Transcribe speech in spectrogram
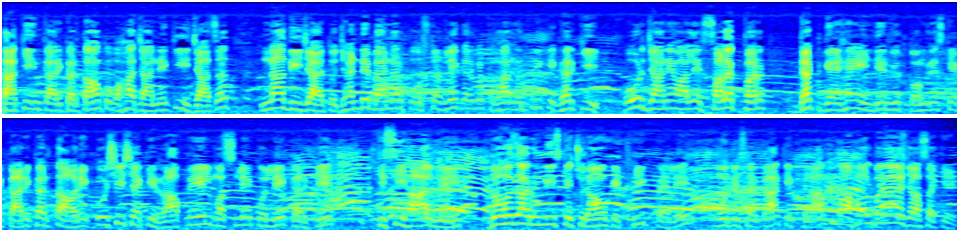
ताकि इन कार्यकर्ताओं को वहाँ जाने की इजाज़त ना दी जाए। तो झंडे, बैनर, पोस्टर लेकर के प्रधानमंत्री के घर की ओर जाने वाले सड़क पर डट गए हैं इंडियन यूथ कांग्रेस के कार्यकर्ता और एक कोशिश है कि राफेल मसले को लेकर के किसी हाल में 2019 के चुनाव के ठीक पहले मोदी सरकार के खिलाफ माहौल बनाया जा सके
